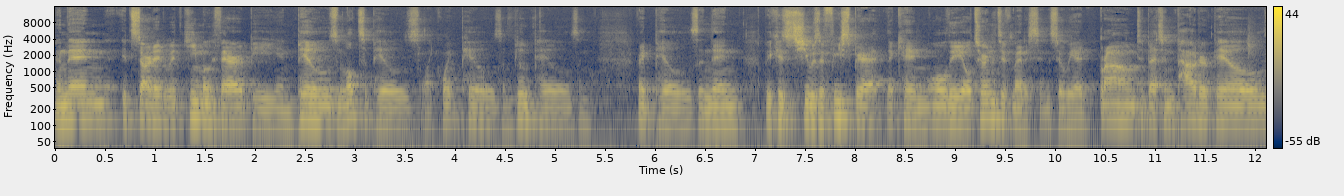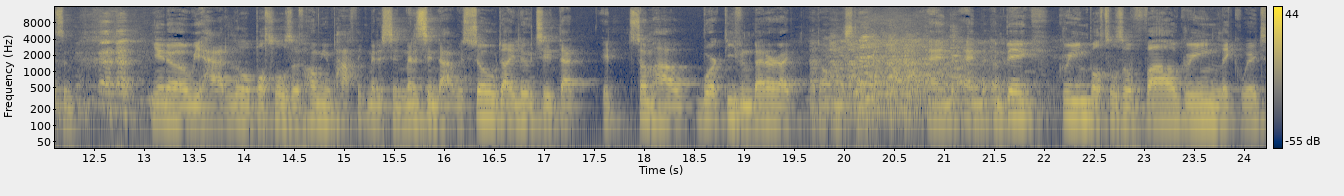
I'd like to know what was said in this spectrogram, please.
And then it started with chemotherapy and pills and lots of pills, like white pills and blue pills and red pills. And then because she was a free spirit, there came all the alternative medicines. So we had brown Tibetan powder pills, and you know we had little bottles of homeopathic medicine, medicine that was so diluted that it somehow worked even better. I, I don't understand. and, and and big green bottles of vile green liquid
